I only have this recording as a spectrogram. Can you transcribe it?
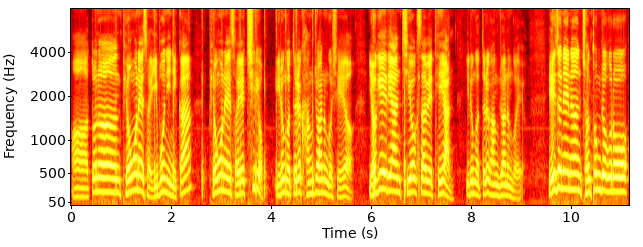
어, 또는 병원에서 입원이니까 병원에서의 치료 이런 것들을 강조하는 것이에요. 여기에 대한 지역사회 대안 이런 것들을 강조하는 거예요. 예전에는 전통적으로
